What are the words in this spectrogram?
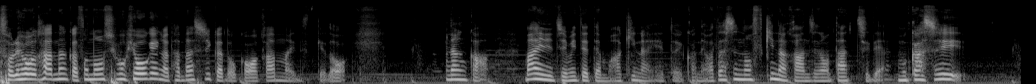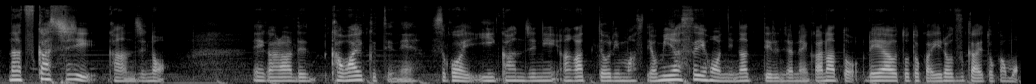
それをなんかその表現が正しいかどうか分かんないですけどなんか毎日見てても飽きない絵というかね私の好きな感じのタッチで昔懐かしい感じの絵柄で可愛くてねすごいいい感じに上がっております読みやすい本になってるんじゃないかなとレイアウトとか色使いとかも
